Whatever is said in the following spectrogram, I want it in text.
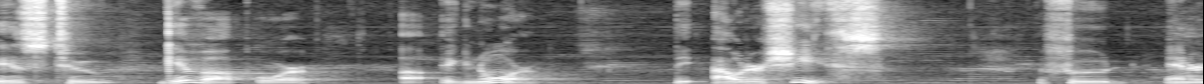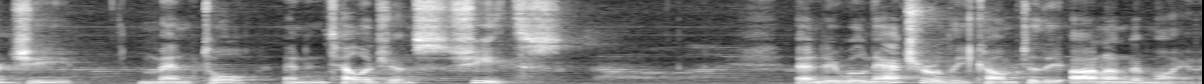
is to give up or uh, ignore the outer sheaths, the food, energy, mental, and intelligence sheaths. And it will naturally come to the Anandamaya.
